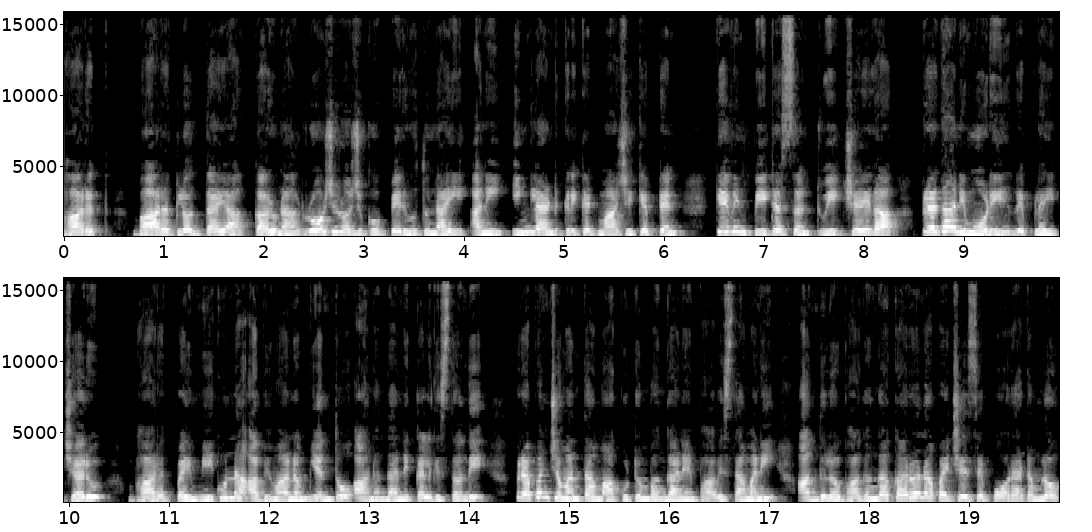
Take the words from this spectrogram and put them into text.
భారత్. భారత్లో దయ కరుణ రోజురోజుకు పెరుగుతున్నాయి అని ఇంగ్లాండ్ క్రికెట్ మాజీ కెప్టెన్ కెవిన్ పీటర్సన్ ట్వీట్ చేయగా ప్రధాని మోడీ రిప్లై ఇచ్చారు. భారత్పై మీకున్న అభిమానం ఎంతో ఆనందాన్ని కలిగిస్తోంది. ప్రపంచమంతా మా కుటుంబంగానే భావిస్తామని అందులో భాగంగా కరోనాపై చేసే పోరాటంలో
